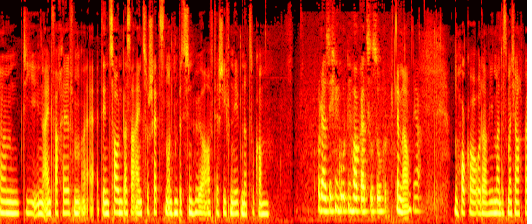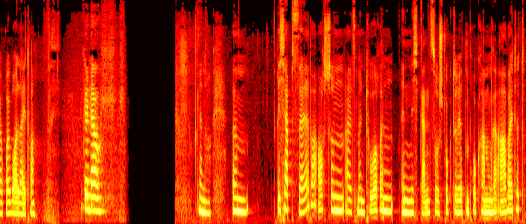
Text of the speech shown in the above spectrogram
ähm, die ihnen einfach helfen, äh, den Zaun besser einzuschätzen und ein bisschen höher auf der schiefen Ebene zu kommen. Oder sich einen guten Hocker zu suchen. Genau. Ja. Ein Hocker oder wie man das manchmal macht bei Räuberleiter. Genau. Genau. Ähm, ich habe selber auch schon als Mentorin in nicht ganz so strukturierten Programmen gearbeitet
